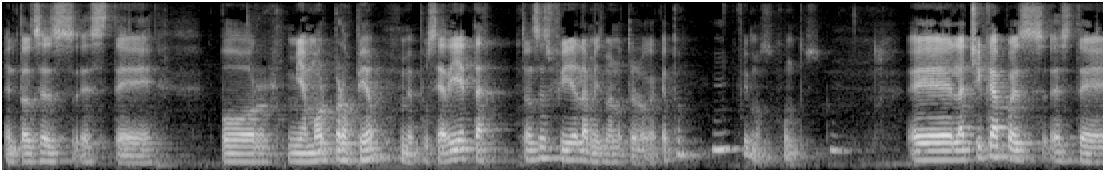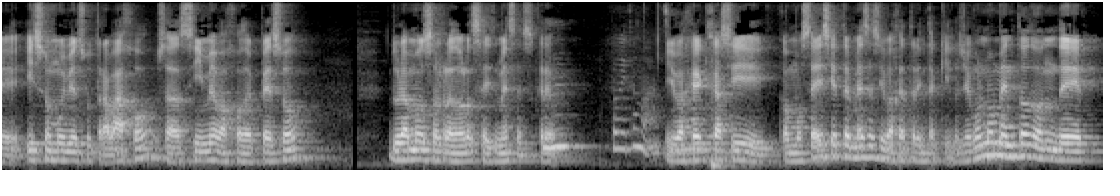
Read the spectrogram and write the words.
Entonces, este, por mi amor propio, me puse a dieta. Entonces fui a la misma nutrióloga que tú. Mm. Fuimos juntos. Mm. Eh, la chica pues este, hizo muy bien su trabajo, o sea, sí me bajó de peso. Duramos alrededor de seis meses, creo. Mm, un poquito más. Y bajé casi como seis, siete meses y bajé 30 kilos. Llegó un momento donde,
